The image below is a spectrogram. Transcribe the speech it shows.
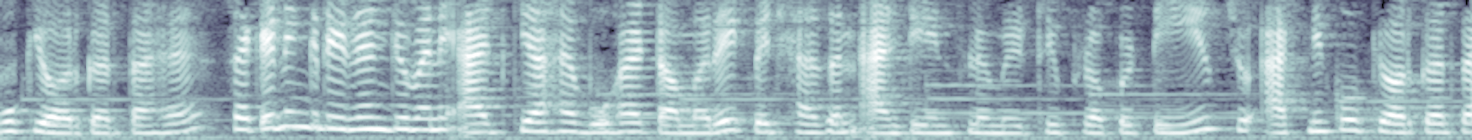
वो क्योर करता है। सेकेंड इंग्रेडिएंट जो मैंने ऐड किया है वो है turmeric which has an anti inflammatory properties जो एक्ने को क्योर करता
